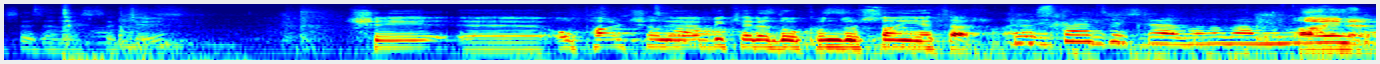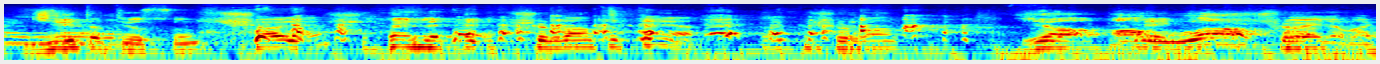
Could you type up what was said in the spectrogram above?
Sezen Aksu'yu. Şeyi e, o parçalıya bir kere dokundursan yeter. Göster tekrar bana ben bunu Aynen. Cirit atıyorsun. Şöyle. Şöyle. Şuradan tuttun ya. Şuradan. Ya Allah! Şöyle bak.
